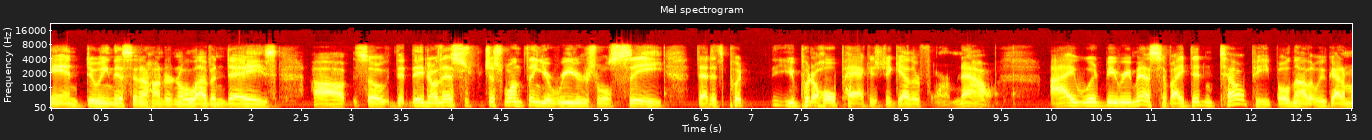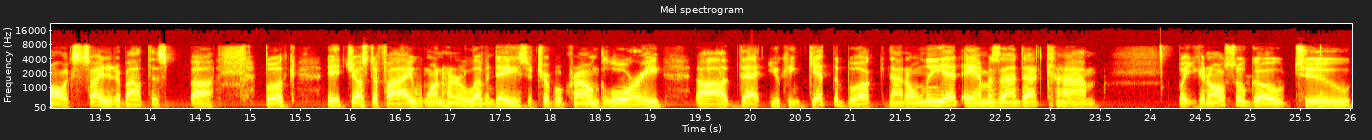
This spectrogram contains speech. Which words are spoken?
and doing this in 111 days. Uh, so that you know that's just one thing your readers will see that it's put you put a whole package together for them. Now, I would be remiss if I didn't tell people now that we've got them all excited about this uh, book, it justify 111 days of Triple Crown glory. Uh, that you can get the book not only at Amazon.com but you can also go to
